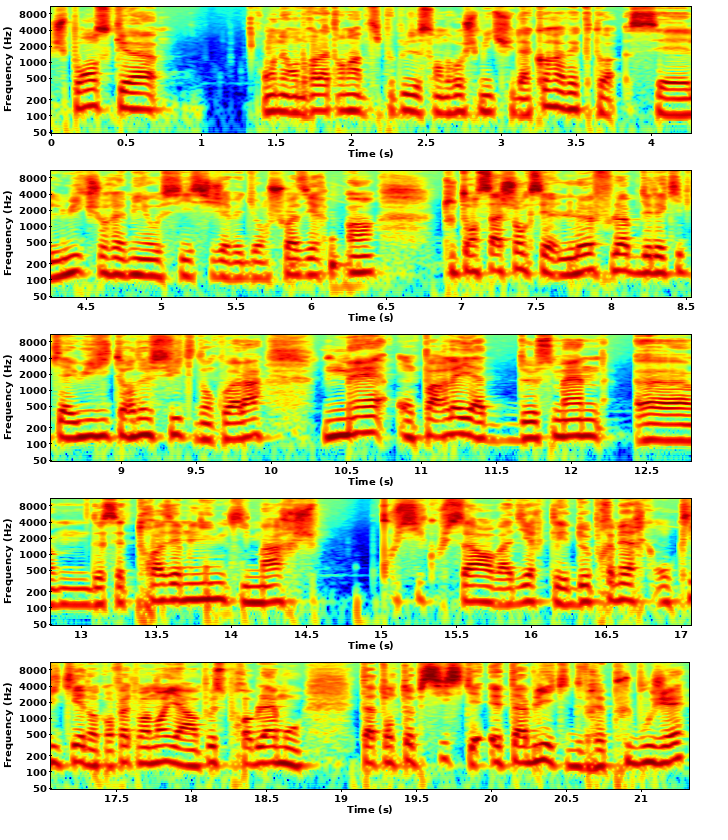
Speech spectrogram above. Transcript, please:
Je pense que on est en droit d'attendre un petit peu plus de Sandro Schmidt, je suis d'accord avec toi. C'est lui que j'aurais mis aussi si j'avais dû en choisir un, tout en sachant que c'est le flop de l'équipe qui a 8 victoires de suite. Donc voilà. Mais on parlait il y a deux semaines euh, de cette troisième ligne qui marche coup-ci, coup-ça, on va dire que les deux premières ont cliqué. Donc en fait, maintenant, il y a un peu ce problème où tu as ton top 6 qui est établi et qui devrait plus bouger.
